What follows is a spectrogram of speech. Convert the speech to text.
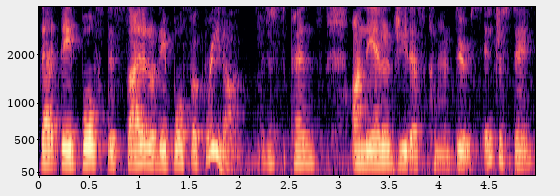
that they both decided or they both agreed on. It just depends on the energy that's coming through. It's interesting.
